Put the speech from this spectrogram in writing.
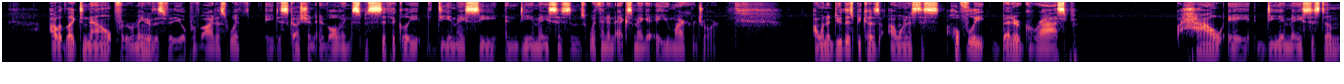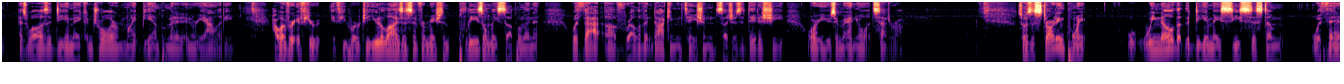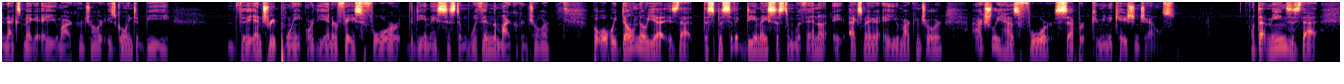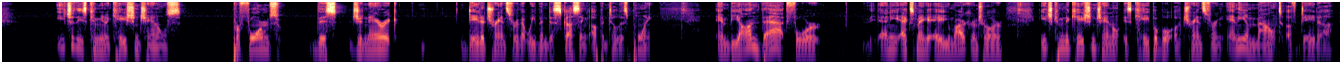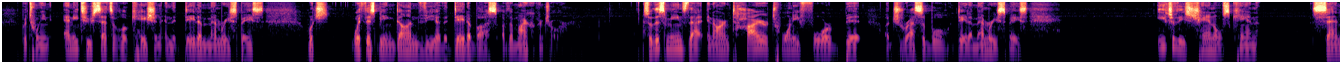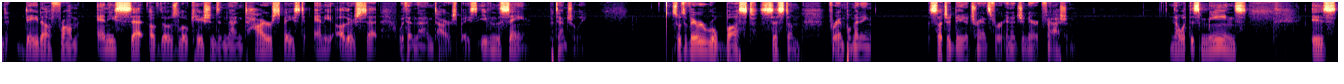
I would like to now, for the remainder of this video, provide us with a discussion involving specifically the DMAC and DMA systems within an XMega AU microcontroller. I want to do this because I want us to hopefully better grasp how a DMA system as well as a DMA controller might be implemented in reality. However, if you if you were to utilize this information, please only supplement it with that of relevant documentation such as a datasheet or a user manual, etc. So as a starting point, we know that the DMAC system within an XMega AU microcontroller is going to be the entry point or the interface for the DMA system within the microcontroller. But what we don't know yet is that the specific DMA system within a, a XMega AU microcontroller actually has four separate communication channels. What that means is that each of these communication channels performs this generic data transfer that we've been discussing up until this point. And beyond that, for any XMega AU microcontroller, each communication channel is capable of transferring any amount of data between any two sets of location in the data memory space, which with this being done via the data bus of the microcontroller. So this means that in our entire 24-bit addressable data memory space, each of these channels can send data from any set of those locations in that entire space to any other set within that entire space, even the same potentially. So it's a very robust system for implementing such a data transfer in a generic fashion. Now, what this means is,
